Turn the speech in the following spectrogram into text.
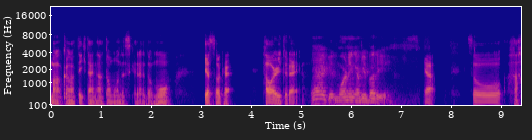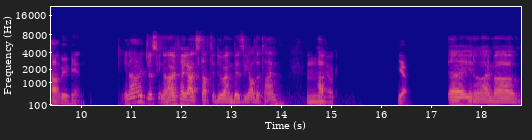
まあ、伺っていきたいなと思うんですけれども。Yes, okay. How are you today? Yeah, good morning, everybody. Yeah. So, how have you been? You know, just, you know, I've got stuff to do. I'm busy all the time. Mm, okay. Yeah. Uh, you know, I'm, uh,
